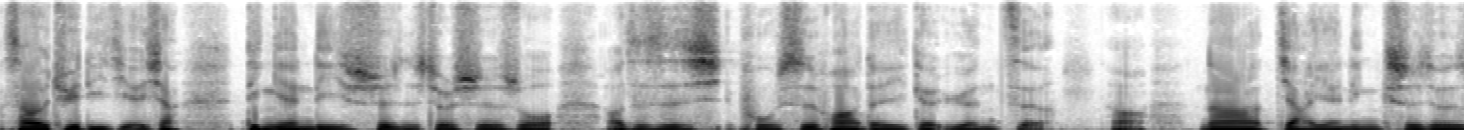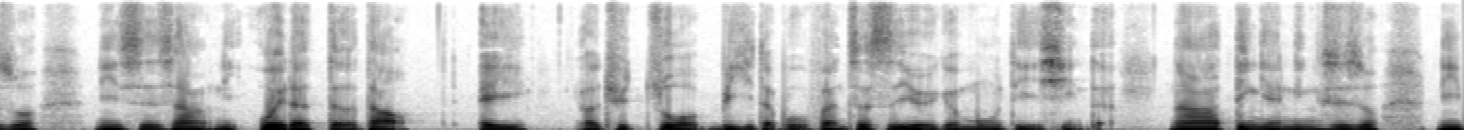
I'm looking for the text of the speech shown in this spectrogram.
稍微去理解一下，定言令式就是说啊，这是普世化的一个原则啊，那假言令是就是说你事实上你为了得到 A。而去做 B 的部分，这是有一个目的性的。那定言令是说，你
